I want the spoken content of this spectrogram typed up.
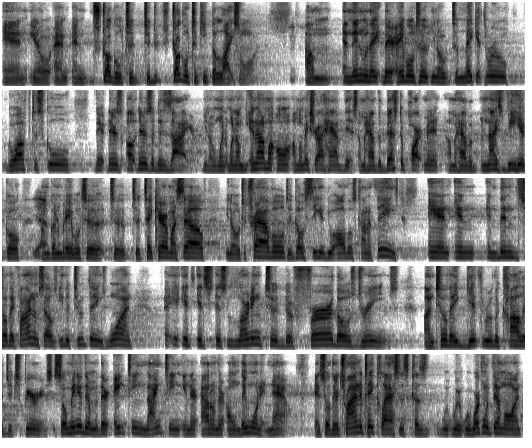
and you know and and struggle to to do, struggle to keep the lights on Um, and then when they, they're able to, you know, to make it through, go off to school, there, there's uh, there's a desire. You know, when, when I'm getting out on my own, I'm gonna make sure I have this. I'm gonna have the best apartment. I'm gonna have a, a nice vehicle. Yeah. I'm gonna be able to to to take care of myself. You know, to travel, to go see and do all those kind of things. And and and then so they find themselves either two things. One, it, it's it's learning to defer those dreams until they get through the college experience. So many of them, they're 18, 19, and they're out on their own. They want it now. And so they're trying to take classes because we're, we're, working with them on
